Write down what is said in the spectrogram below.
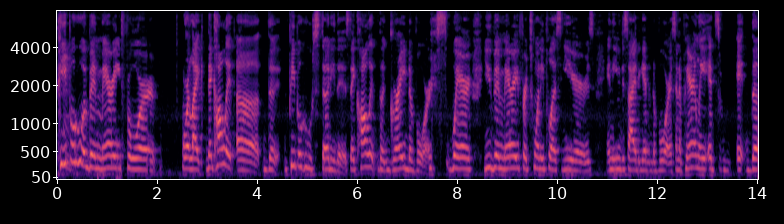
people who have been married for or like they call it uh the people who study this they call it the gray divorce where you've been married for 20 plus years and then you decide to get a divorce and apparently it's it the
